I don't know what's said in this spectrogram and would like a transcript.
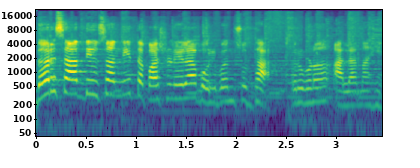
दर सात दिवसांनी तपासणीला बोलवून सुद्धा रुग्ण आला नाही.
